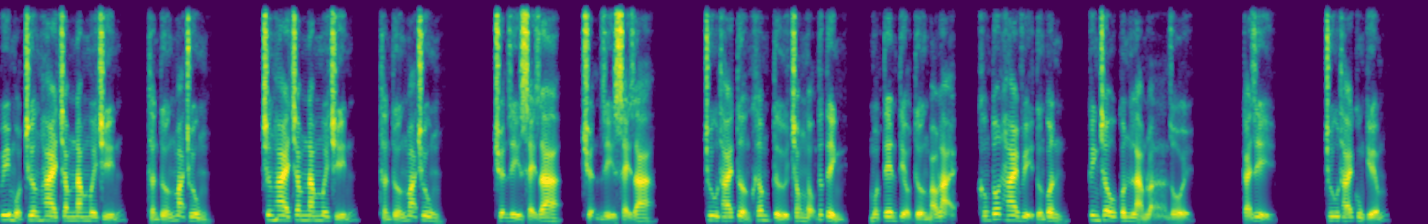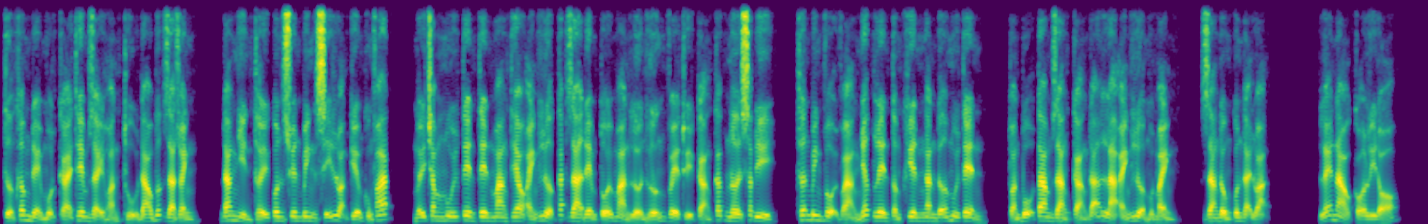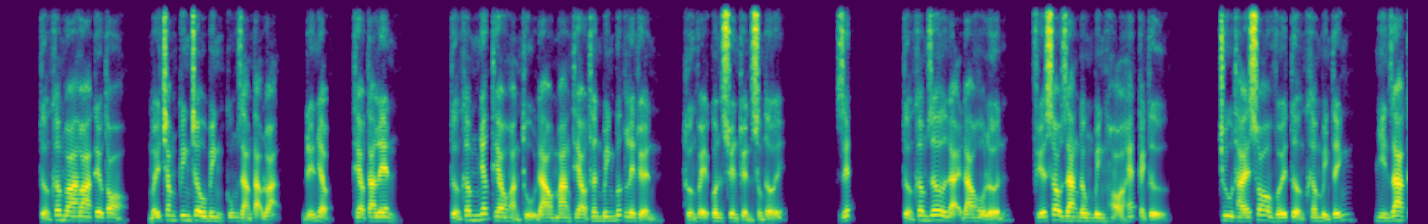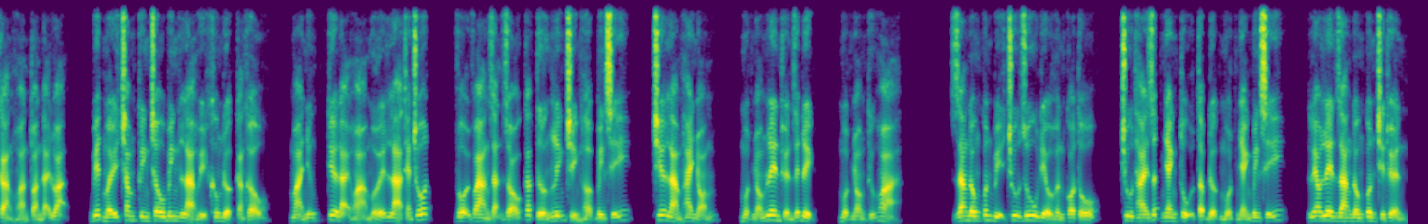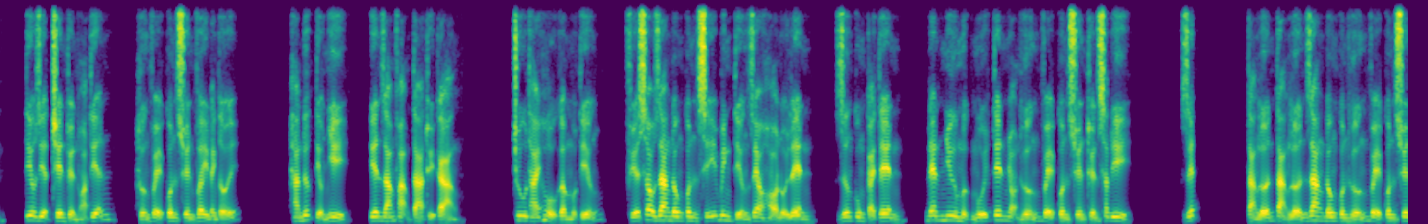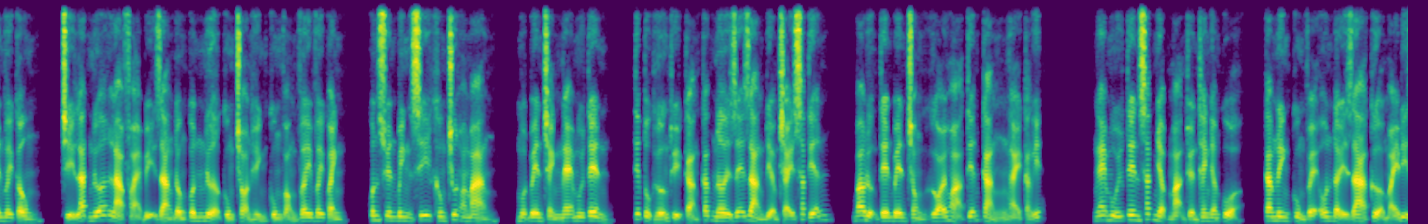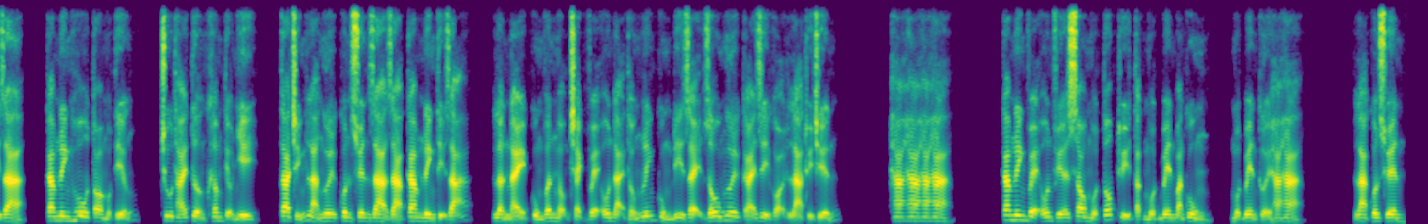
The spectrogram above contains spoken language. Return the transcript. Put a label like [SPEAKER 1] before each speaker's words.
[SPEAKER 1] Quy một chương hai trăm năm mươi chín, thần tướng mã trung. Chương hai trăm năm mươi chín, thần tướng mã trung. Chuyện gì xảy ra? Chuyện gì xảy ra? Chu thái tưởng khâm từ trong ngộng tức tỉnh, một tên tiểu tướng báo lại, không tốt hai vị tướng quân, kinh châu quân làm loạn rồi. Cái gì? Chu thái cùng kiếm, tưởng khâm để một cái thêm giày hoàn thủ đao bước ra doanh, đang nhìn thấy quân xuyên binh sĩ loạn kiếm cùng phát, mấy trăm mũi tên tên mang theo ánh lửa cắt ra đêm tối màn lớn hướng về thủy cảng các nơi sắp đi, thân binh vội vàng nhấc lên tấm khiên ngăn đỡ mũi tên, toàn bộ tam giang cảng đã là ánh lửa một mảnh, giang đông quân đại loạn. Lẽ nào có lý đó? Tưởng khâm hoa hoa kêu to mấy trăm kinh châu binh cũng dám tạo loạn, đến nhập, theo ta lên. Tưởng khâm nhấc theo hoàn thủ đao mang theo thân binh bước lên thuyền, hướng về quân xuyên thuyền xông tới. Giết! Tưởng khâm dơ đại đao hô lớn, phía sau giang đông binh hò hét cảnh tử. Chu thái so với tưởng khâm bình tĩnh, nhìn ra cảng hoàn toàn đại loạn, biết mấy trăm kinh châu binh là hủy không được cảng khẩu, mà những kia đại hỏa mới là then chốt, vội vàng dặn dò các tướng lĩnh chỉnh hợp binh sĩ, chia làm hai nhóm, một nhóm lên thuyền giết địch, một nhóm cứu hỏa. Giang đông quân bị chu du điều hấn có tố, chu thái rất nhanh tụ tập được một nhánh binh sĩ, leo lên giang đông quân chiến thuyền, tiêu diệt trên thuyền hỏa tiễn, hướng về quân xuyên vây đánh tới hàn đức tiểu nhi tiên dám phạm ta thủy cảng. Chu thái hổ gầm một tiếng, phía sau giang đông quân sĩ binh tiếng reo hò nổi lên, dương cung cái tên, đen như mực mũi tên nhọn hướng về quân xuyên thuyền sắp đi. Giết! Tảng lớn tảng lớn giang đông quân hướng về quân xuyên vây công, chỉ lát nữa là phải bị giang đông quân nửa cung tròn hình cung vòng vây vây quanh, quân xuyên binh sĩ không chút hoang mang, một bên tránh né mũi tên, tiếp tục hướng thủy cảng các nơi dễ dàng điểm cháy sắc tiễn, bao đựng tên bên trong gói hỏa tiễn càng ngày càng ít. Nghe mũi tên sắc nhập mạn thuyền thanh âm của, cam linh cùng vệ ôn đẩy ra cửa máy đi ra, cam linh hô to một tiếng, chu thái tưởng khâm tiểu nhi ta chính là ngươi quân xuyên gia gia cam linh thị giã, lần này cùng vân mộng trạch vệ ôn đại thống lĩnh cùng đi dạy dâu ngươi cái gì gọi là thủy chiến. Ha ha ha ha. Cam linh vệ ôn phía sau một tốp thủy tặc một bên bắn cung, một bên cười ha ha. Là quân xuyên.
